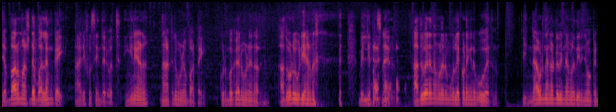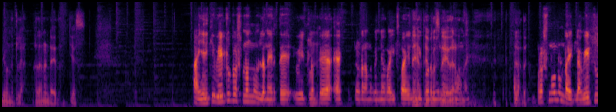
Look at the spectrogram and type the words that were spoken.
ജബ്ബാർ മാഷിന്റെ വലം കൈ ആരിഫ് ഹുസൈൻ തരുവത്ത്. ഇങ്ങനെയാണ് നാട്ടിൽ മുഴുവൻ പാട്ടായി. കുടുംബക്കാർ മുഴുവൻ അറിഞ്ഞു. അതോടുകൂടിയാണ് വലിയ പ്രശ്നമായത്. അതുവരെ നമ്മളൊരു മൂലയിൽ കൂടെ ഇങ്ങനെ പോകുമായിരുന്നു പിന്നെ അവിടെ നിന്ന് ഇങ്ങോട്ട് പിന്നെ നമ്മൾ തിരിഞ്ഞു നോക്കേണ്ടി വന്നിട്ടില്ല. അതാണ് ഉണ്ടായത്. യെസ് ആ എനിക്ക് വീട്ടിൽ പ്രശ്നമൊന്നുമില്ല. നേരത്തെ വീട്ടിലൊക്കെ ആക്സെപ്റ്റഡ് ആണ്. പിന്നെ വൈഫൈ നേരത്തെ പ്രശ്നം ഏതാണ്? അല്ല, പ്രശ്നമൊന്നും ഉണ്ടായിട്ടില്ല. വീട്ടിൽ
